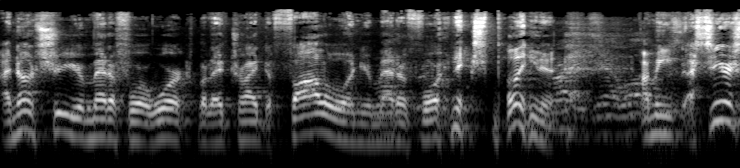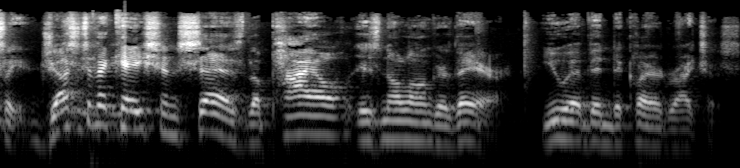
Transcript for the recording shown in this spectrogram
I'm not sure your metaphor worked, but I tried to follow on your Right, metaphor right. and explain it. Right, yeah, well, I mean, seriously, justification says the pile is no longer there. You have been declared righteous.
